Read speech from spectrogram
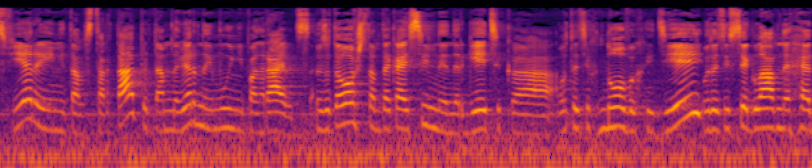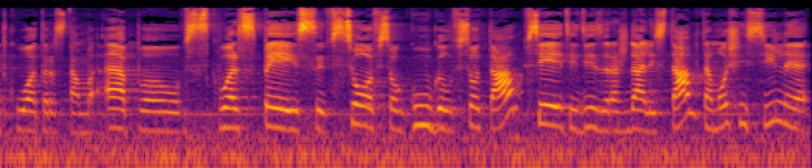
IT-сферы и не там в стартапе, там, наверное, ему и не понравится. Но из-за того, что там такая сильная энергетика вот этих новых идей, вот эти все главные headquarters, там, Apple, Squarespace, все, все, Google, все там, все эти идеи зарождались там, там очень сильная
